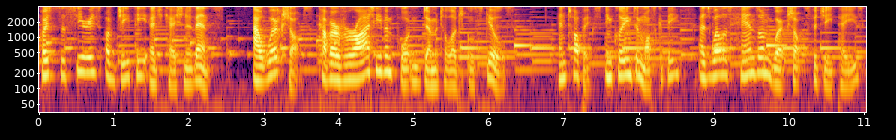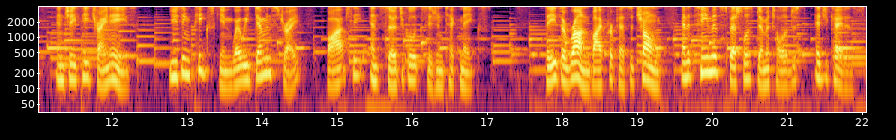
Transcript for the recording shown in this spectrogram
hosts a series of GP education events. Our workshops cover a variety of important dermatological skills and topics, including dermoscopy, as well as hands on workshops for GPs and GP trainees, using pigskin where we demonstrate biopsy, and surgical excision techniques. These are run by Professor Chong and a team of specialist dermatologist educators.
